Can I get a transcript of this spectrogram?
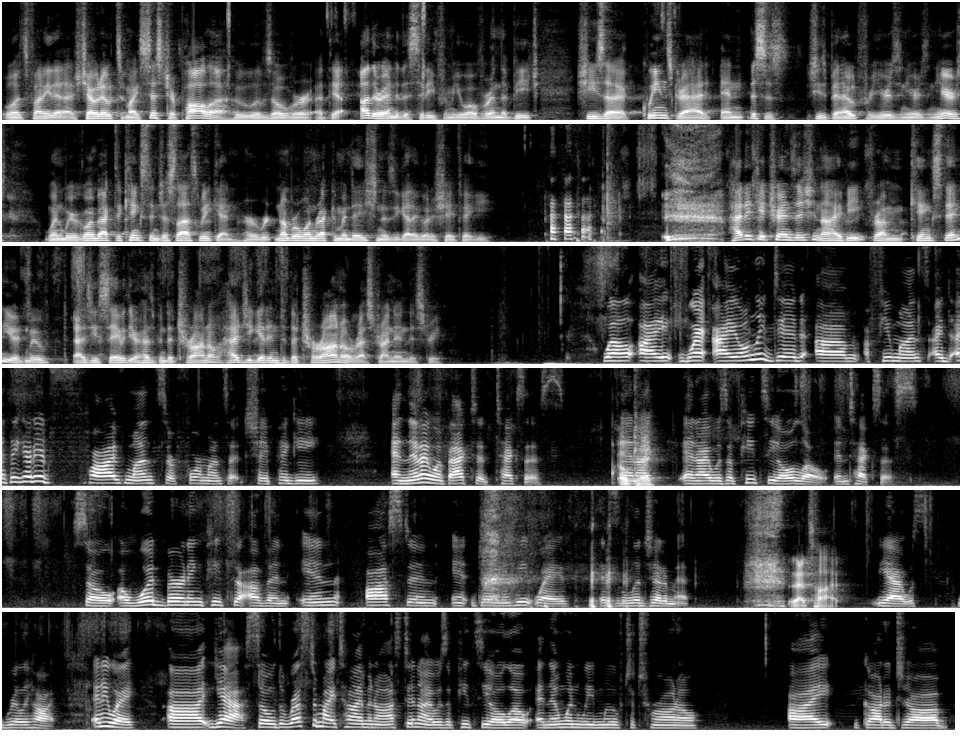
Well, it's funny that I shout out to my sister Paula, who lives over at the other end of the city from you, over in the beach. She's a Queens grad, and this is she's been out for years and years and years. When we were going back to Kingston just last weekend, her number one recommendation is you got to go to Chez Piggy. How did you transition, Ivy, from Kingston? You had moved, as you say, with your husband to Toronto. How did you get into the Toronto restaurant industry? Well, I went. I only did um, a few months. I, I, think I did five months or four months at Chez Piggy, and then I went back to Texas. Okay. And I, and I was a pizziolo in Texas. So a wood burning pizza oven in Austin in, during a heat wave is legitimate. That's hot. Yeah, it was really hot. Anyway, uh, yeah, so the rest of my time in Austin, I was a pizziolo. And then when we moved to Toronto, I got a job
